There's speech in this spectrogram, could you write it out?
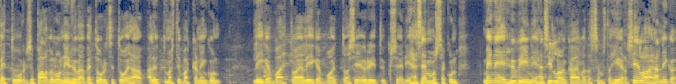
veturi. Se palvelu on niin hyvä veturi, että se tuo ihan älyttömästi vaikka niinku liikevaihtoa ja liikevoittoa siihen yritykseen. Niin eihän semmossa, kun menee hyvin, niin eihän silloin kaivata semmoista hierarkiaa. Silloin ihan niinku,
